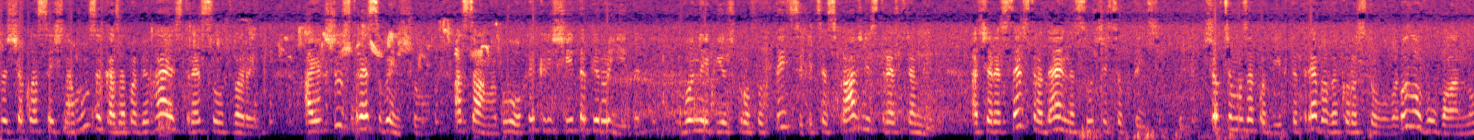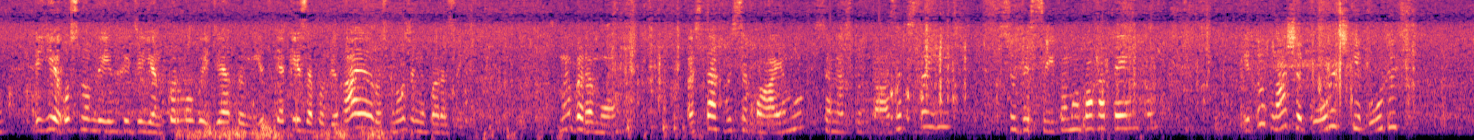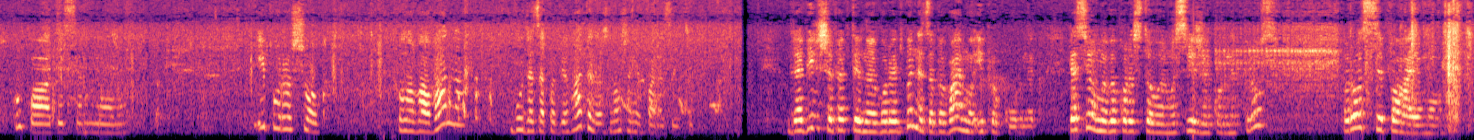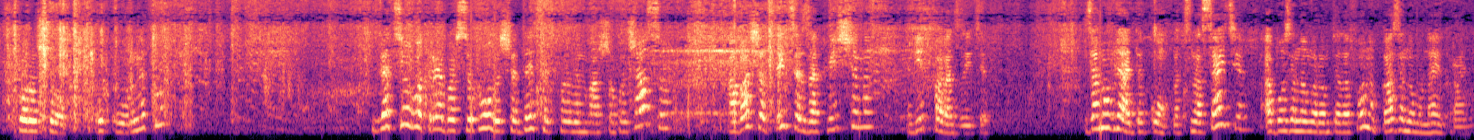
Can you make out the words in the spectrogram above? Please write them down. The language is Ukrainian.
Кажуть, що класична музика запобігає стресу у тварин. А якщо стрес в іншому, а саме блохи, кліщі та піроїди, вони п'ють кров у птиці, і це справжній стрес для них, а через це страдає несучість у птиці. Щоб цьому запобігти, треба використовувати пилову ванну. Є основний інгредієнт кормовий діатоміт, який запобігає розмноженню паразитів. Ми беремо, ось так висипаємо, у нас тут стоїть, сюди сипемо багатенько. І тут наші курочки будуть купатися в ньому. І порошок полова ванна буде запобігати розмноженню паразитів. Для більш ефективної боротьби не забуваємо і про курник. Для цього ми використовуємо свіжий курник плюс, розсипаємо порошок у курнику. Для цього треба всього лише 10 хвилин вашого часу, а ваша птиця захищена від паразитів. Замовляйте комплекс на сайті або за номером телефону, вказаному на екрані.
